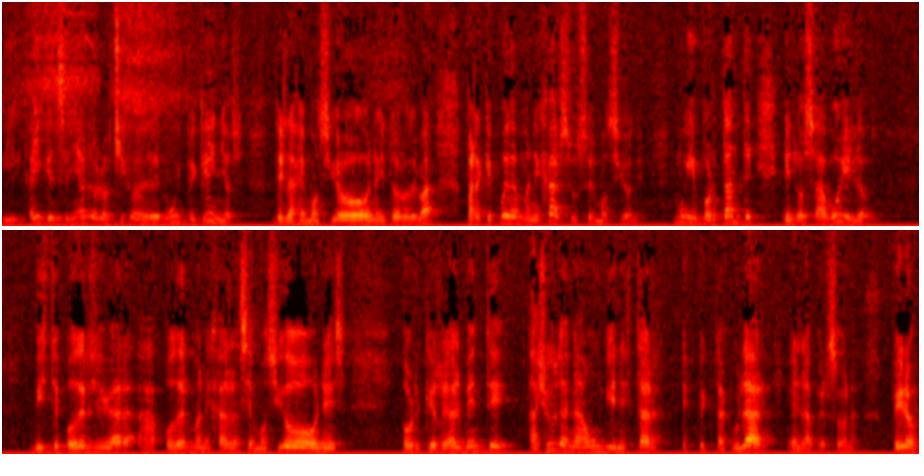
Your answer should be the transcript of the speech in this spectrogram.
Y hay que enseñarlo a los chicos desde muy pequeños, de las emociones y todo lo demás, para que puedan manejar sus emociones. Muy importante en los abuelos, viste, poder llegar a poder manejar las emociones, porque realmente ayudan a un bienestar espectacular en la persona. Pero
